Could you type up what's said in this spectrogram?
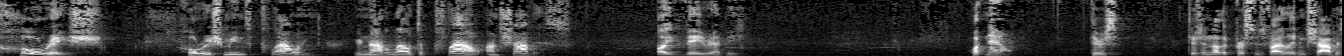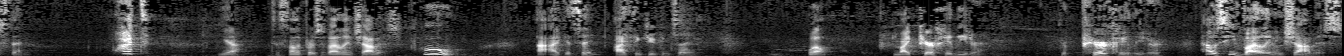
choresh. Choresh means plowing. You're not allowed to plow on Shabbos. Oy vey, Rebbe. What now? There's, there's another person who's violating Shabbos then. What? Yeah, there's another person violating Shabbos. Who? I, I could say. I think you can say. Well, my Pirche leader. Your Pirche leader? How is he violating Shabbos?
